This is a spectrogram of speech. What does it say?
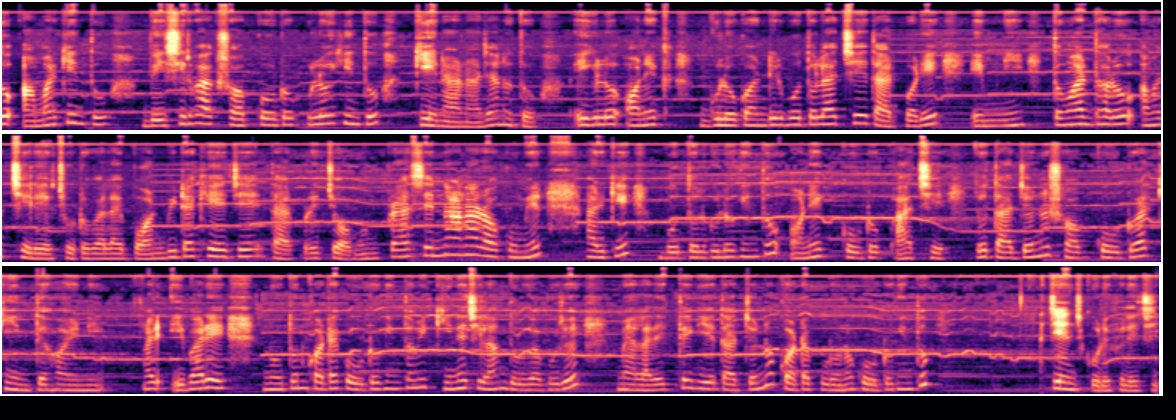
তো আমার কিন্তু বেশিরভাগ সব কৌটোগুলোই কিন্তু কেনা না জানো তো? এগুলো অনেক গ্লুকন্ডির বোতল আছে, তারপরে এমনি তোমার ধরো আমার ছেলে ছোটোবেলায় বনবিটা খেয়েছে, তারপরে চমন প্রাসের নানা রকমের আর কি বোতলগুলো কিন্তু অনেক কৌটো আছে, তো তার জন্য সব কৌটো আর কিনতে হয়নি। আর এবারে নতুন কটা কৌটো কিন্তু আমি কিনেছিলাম দুর্গাপুজোয়, মেলা দেখতে গিয়ে তার জন্য কটা পুরনো কৌটো কিন্তু চেঞ্জ করে ফেলেছি।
